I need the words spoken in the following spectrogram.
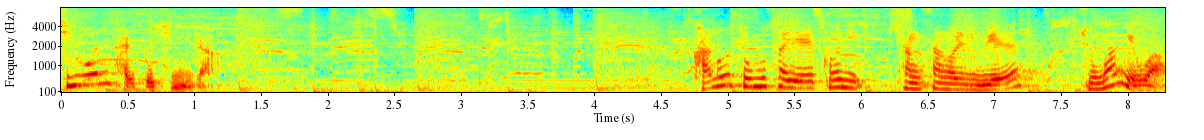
지원할 것입니다. 간호조무사의 권익 향상을 위해 중앙회와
